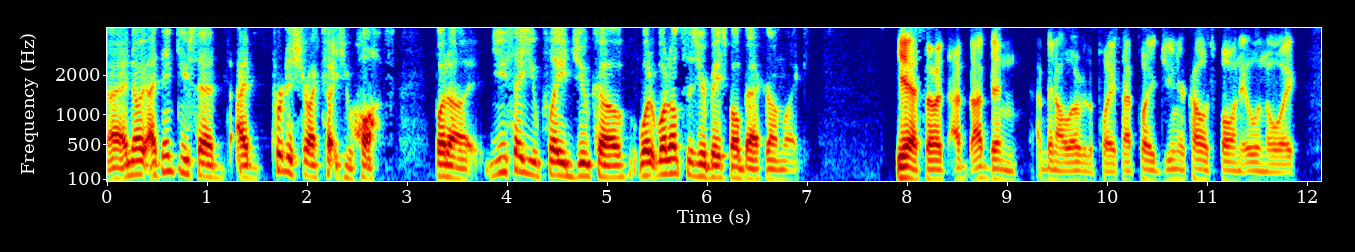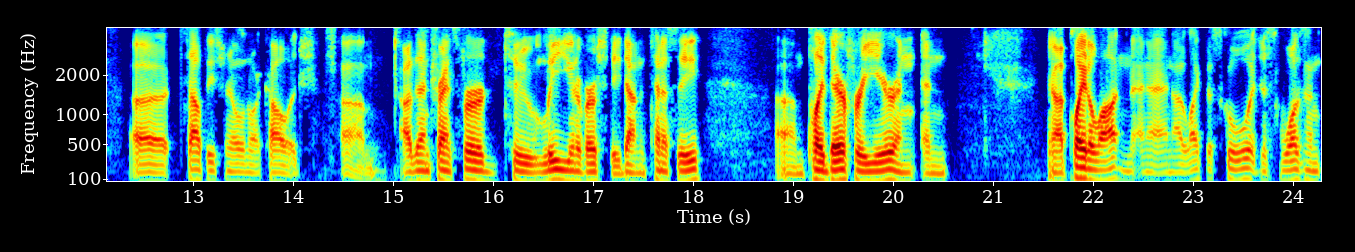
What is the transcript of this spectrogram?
I know, I think you said, I'm pretty sure I cut you off, but uh, you say you played JUCO. What what else is your baseball background like? Yeah, so I've, I've been I've been all over the place. I played junior college ball in Illinois, uh, Southeastern Illinois College. Um, I then transferred to Lee University down in Tennessee. Um, played there for a year, and and you know I played a lot, and, and, and I liked the school. It just wasn't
